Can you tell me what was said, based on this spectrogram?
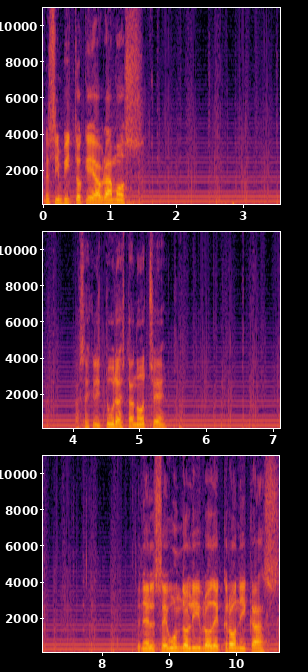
Les invito a que abramos las escrituras esta noche en el segundo libro de Crónicas.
